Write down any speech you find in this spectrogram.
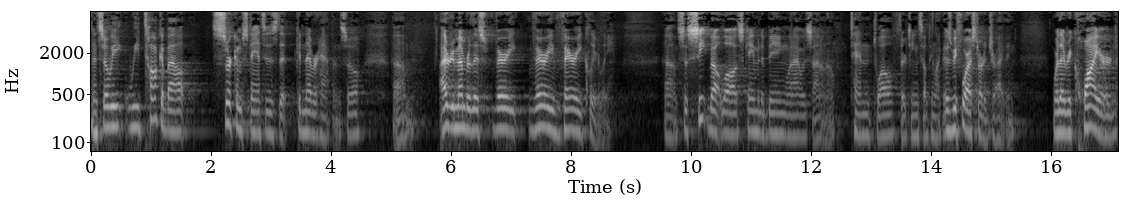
And so we, we talk about circumstances that could never happen. So um, I remember this very, very, very clearly. Uh, so seatbelt laws came into being when I was, I don't know, 10, 12, 13, something like that. It was before I started driving, where they required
